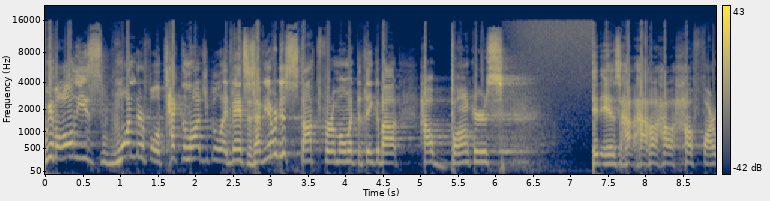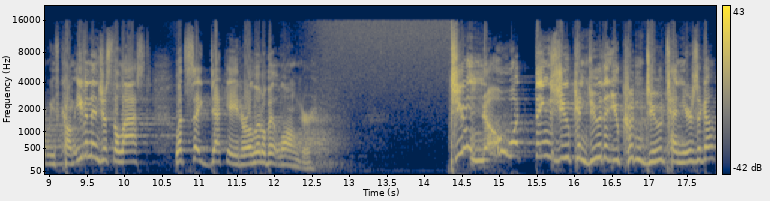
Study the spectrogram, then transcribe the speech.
We have all these wonderful technological advances. Have you ever just stopped for a moment to think about how bonkers it is, how, how, how, how far we've come, even in just the last, let's say, decade or a little bit longer? Do you know what things you can do that you couldn't do 10 years ago?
